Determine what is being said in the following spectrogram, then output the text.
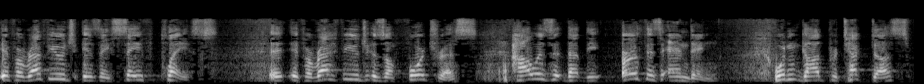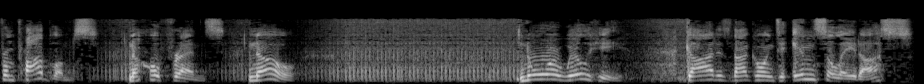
If a refuge is a safe place, if a refuge is a fortress, how is it that the earth is ending? Wouldn't God protect us from problems? No, friends. No. Nor will He. God is not going to insulate us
